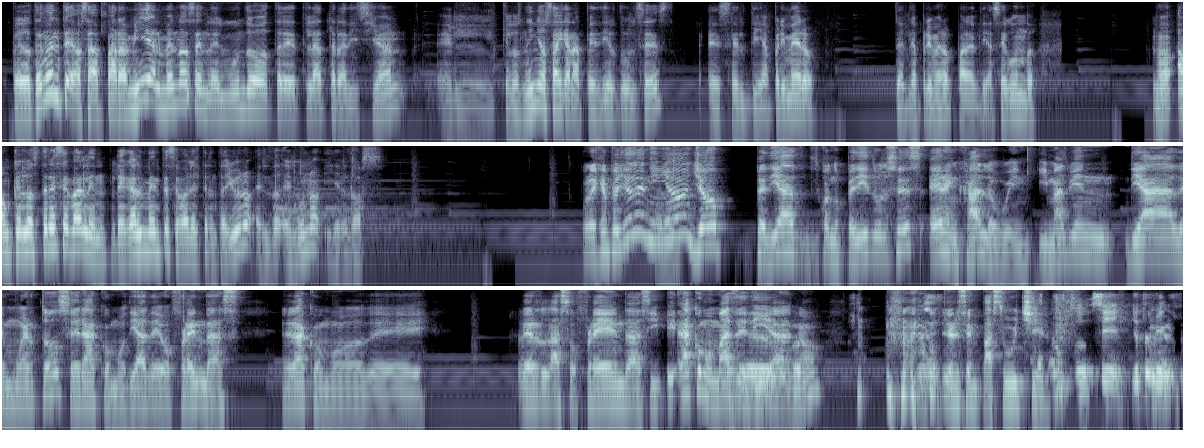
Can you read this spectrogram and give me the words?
Pero tengo o sea, para mí, al menos en el mundo de la tradición, el que los niños salgan a pedir dulces es el día primero. Del día primero para el día segundo. ¿No? Aunque los tres se valen, legalmente se vale el 31, el, do- el 1 y el 2. Por ejemplo, yo de niño, yo pedía, cuando pedí dulces, era en Halloween. Y más bien Día de Muertos era como Día de Ofrendas. Era como de ver las ofrendas y era como más de día, ¿no? y el cempasúchil. Sí, yo también.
